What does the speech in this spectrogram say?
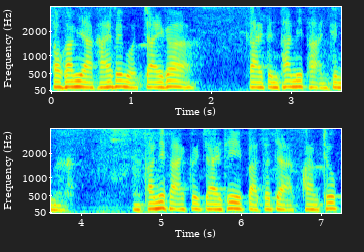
พอความอยากหายไปหมดใจก็กลายเป็นพระนิพพานขึ้นมาพระนิพพานคือใจที่ปราศจากความทุกข์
